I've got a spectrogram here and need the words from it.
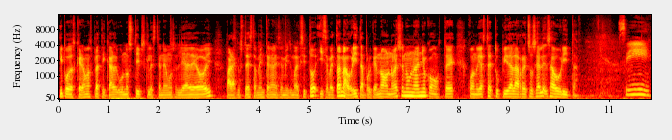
y pues queremos platicar algunos tips que les tenemos el día de hoy para que ustedes también tengan ese mismo éxito y se metan ahorita, porque no, no es en un año como usted, cuando ya esté tupida la red social, es ahorita. Sí,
